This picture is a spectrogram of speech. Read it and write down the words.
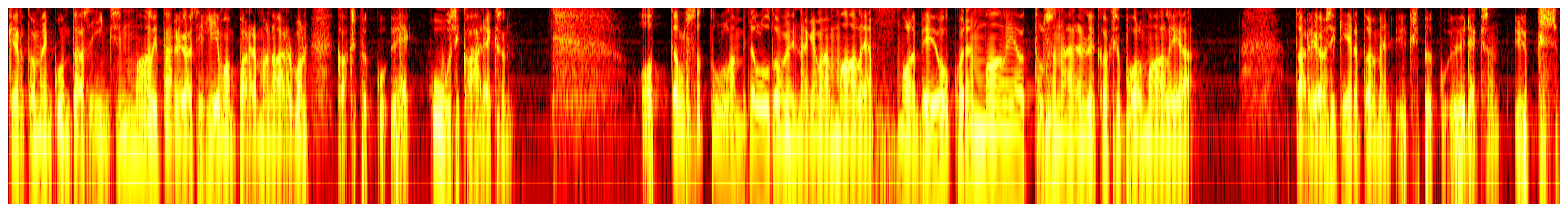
kertoimen, kun taas Inksin maali tarjoaisi hieman paremman arvon 2,68. Ottelussa tullaan mitä luultavimmin näkemään maaleja. Molempien joukkueiden maalia ottelussa nähdään yli 2,5 maalia tarjoaisi kertoimen 1,91.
